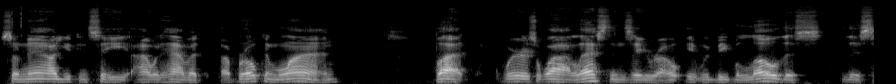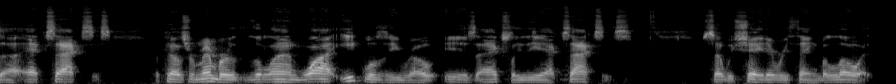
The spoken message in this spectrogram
so now you can see I would have a, a broken line, but where's y less than 0, it would be below this, this uh, x-axis. Because remember, the line y equals 0 is actually the x-axis. So we shade everything below it.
